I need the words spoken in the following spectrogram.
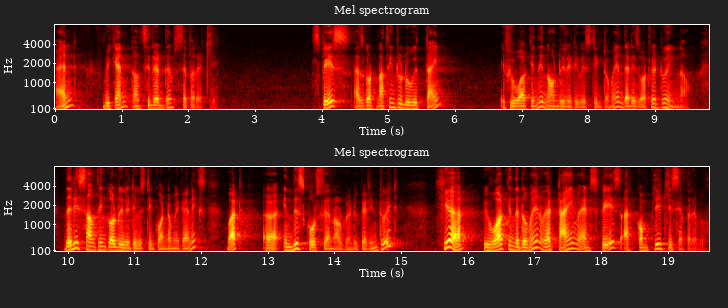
and we can consider them separately. Space has got nothing to do with time if you work in the non-relativistic domain that is what we are doing now. There is something called relativistic quantum mechanics but uh, in this course we are not going to get into it. Here we work in the domain where time and space are completely separable.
